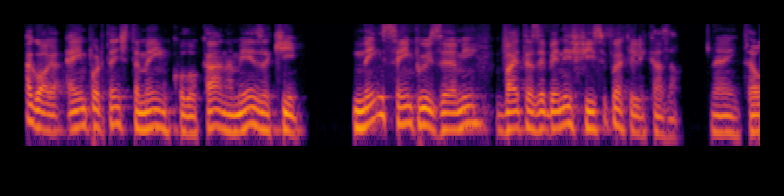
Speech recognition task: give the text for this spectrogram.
Agora, é importante também colocar na mesa que nem sempre o exame vai trazer benefício para aquele casal. Né? Então,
